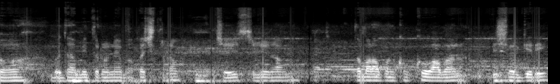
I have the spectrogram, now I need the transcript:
તો બધા મિત્રોને બાપચરામ જય શ્રી રામ. તમારો પણ ખૂબ ખૂબ આભાર ઈશ્વરગીરી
